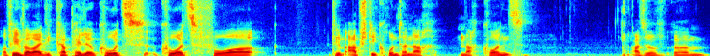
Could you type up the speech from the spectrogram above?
Auf jeden Fall war die Kapelle kurz, kurz vor dem Abstieg runter nach, nach Konz. Also ähm,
